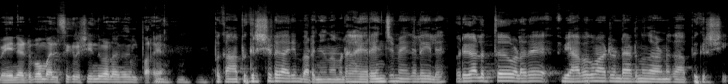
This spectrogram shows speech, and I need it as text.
മെയിനായിട്ട് ഇപ്പോൾ മത്സ്യകൃഷി എന്ന് വേണമെങ്കിൽ പറയാം. ഇപ്പൊ കാപ്പി കൃഷിയുടെ കാര്യം പറഞ്ഞു. നമ്മുടെ ഹൈറേഞ്ച് മേഖലയിൽ ഒരു കാലത്ത് വളരെ വ്യാപകമായിട്ടുണ്ടായിരുന്നതാണ് കാപ്പി കൃഷി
